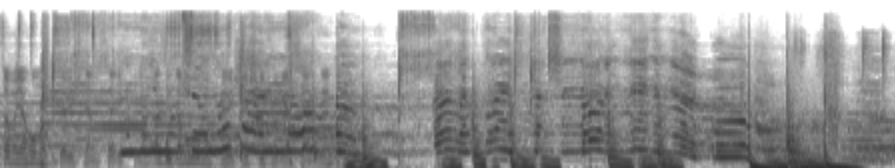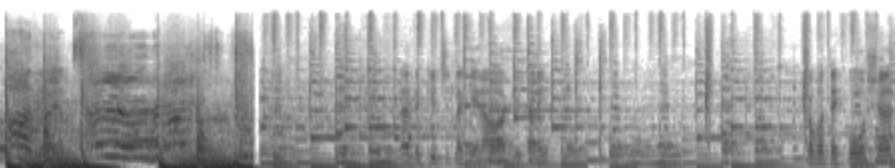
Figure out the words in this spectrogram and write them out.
Tudtam, hogy a homoktől is nem szedik ki. Azt hittem, a homoktől is, is ki fogja szedni. Az igen. Lehet, egy kicsit le kéne alakítani. Kapott egy potion.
